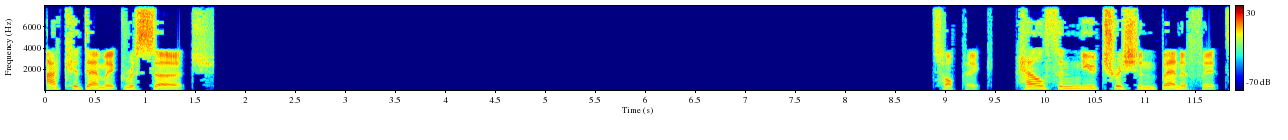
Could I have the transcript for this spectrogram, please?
Academic research Topic: Health and nutrition benefits.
